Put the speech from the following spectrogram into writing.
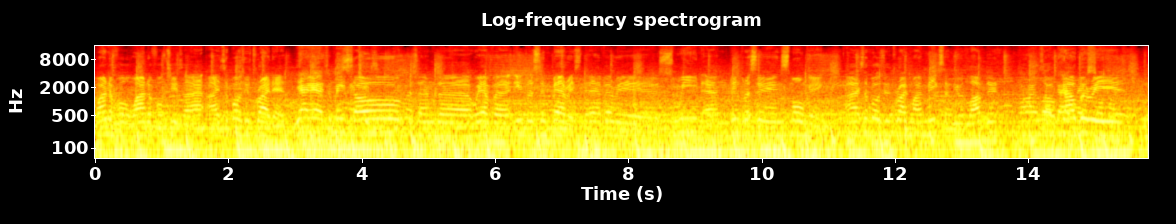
Wonderful, wonderful cheese. I, I suppose you tried it. Yeah, yeah, it's amazing So, and uh, we have uh, interesting berries. They're very uh, sweet and interesting in smoking. I suppose you tried my mix and you loved it. Oh, I love so that so cowberry, much.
